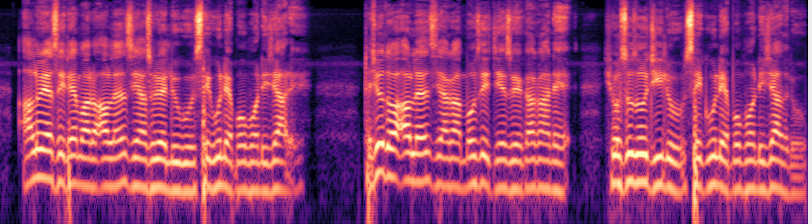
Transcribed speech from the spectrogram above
။အားလုံးရဲ့စိတ်ထဲမှာတော့အောက်လန်းဆရာဆိုတဲ့လူကိုစိတ်ကူးနဲ့ပုံဖော်နေကြတယ်။တချို့တော့အောက်လန်းဆရာကမုတ်စိတ်ချင်းဆွဲကားကားနဲ့ရိုးဆိုးဆိုးကြီးလို့စိတ်ကူးနဲ့ပုံဖော်နေကြသလို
